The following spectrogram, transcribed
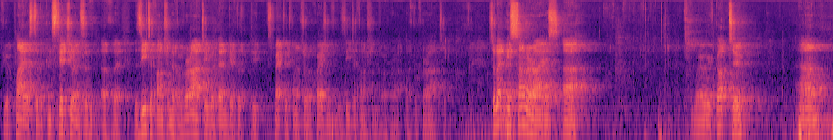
if you apply this to the constituents of, of the the zeta function of a variety would then give the, the expected functional equation for the zeta function of, a, of the variety. So let me summarize uh, where we've got to. Um,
